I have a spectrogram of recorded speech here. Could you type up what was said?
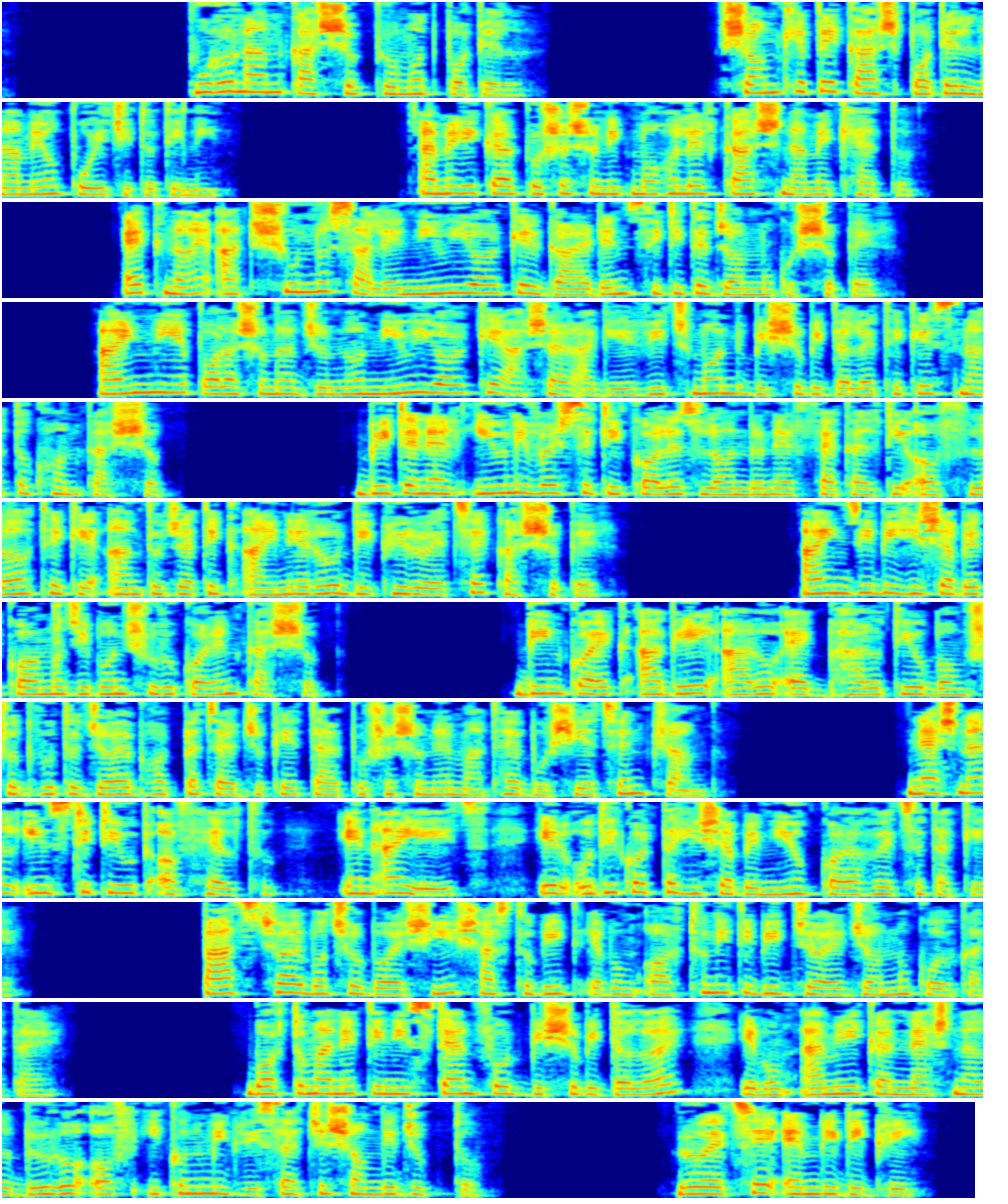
পুরো নাম কাশ্যপ প্রমোদ পটেল। সংক্ষেপে কাশ পটেল নামেও পরিচিত তিনি। আমেরিকার প্রশাসনিক মহলের কাশ নামে খ্যাত। এক নয় আট শূন্য সালে নিউ ইয়র্কের গার্ডেন সিটিতে জন্ম কশ্যপের আইন নিয়ে পড়াশোনার জন্য নিউ ইয়র্কে আসার আগে রিচমন্ড বিশ্ববিদ্যালয় থেকে স্নাতক হন কাশ্যপ। ব্রিটেনের ইউনিভার্সিটি কলেজ লন্ডনের ফ্যাকাল্টি অফ ল থেকে আন্তর্জাতিক আইনেরও ডিগ্রি রয়েছে কাশ্যপের। আইনজীবী হিসাবে কর্মজীবন শুরু করেন কাশ্যপ। দিন কয়েক আগেই আরও এক ভারতীয় বংশোদ্ভূত জয় ভট্টাচার্যকে তার প্রশাসনের মাথায় বসিয়েছেন Trump. National institute of health, NIH, এর অধিকর্তা হিসাবে নিয়োগ করা হয়েছে তাকে। পাঁচ ছয় বছর বয়সী স্বাস্থ্যবিদ এবং অর্থনীতিবিদ জয়ের জন্ম কলকাতায়। বর্তমানে তিনি স্ট্যানফোর্ড বিশ্ববিদ্যালয় এবং American national bureau of economic রিসার্চের সঙ্গে যুক্ত। রয়েছে এমবি ডিগ্রি।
